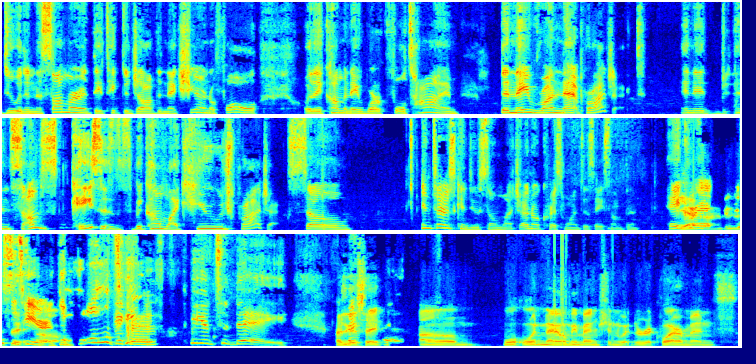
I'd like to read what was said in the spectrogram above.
do it in the summer and they take the job the next year in the fall, or they come and they work full time, then they run that project. And it, in some cases, become like huge projects. So, interns can do so much. I know Chris wanted to say something. Hey, Yeah, I Chris, was gonna this is here. um, the whole Hey, team is here today. I was going to say, um, what, what Naomi mentioned with the requirements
